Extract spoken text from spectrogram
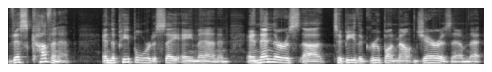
this covenant. And the people were to say amen. And, and then there is uh, to be the group on Mount Gerizim that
